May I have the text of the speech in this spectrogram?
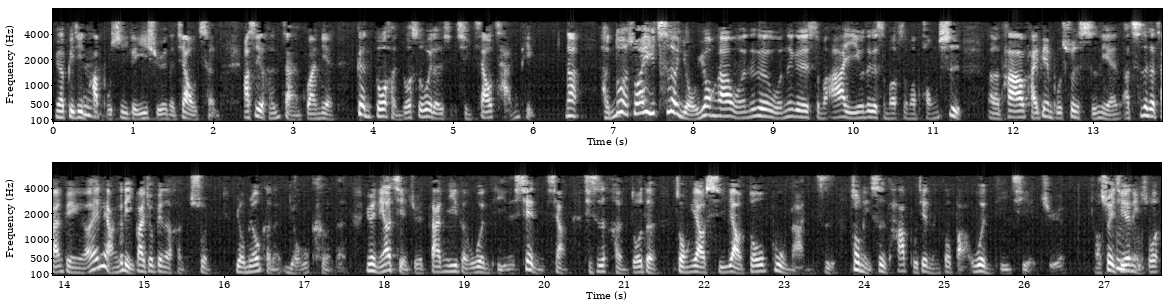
因为毕竟它不是一个医学院的教程，而是一个很窄的观念。更多很多是为了行销产品。那很多人说，哎，吃了有用啊！我那个我那个什么阿姨，这个什么什么同事，呃，她排便不顺十年啊，吃这个产品，哎，两个礼拜就变得很顺，有没有可能？有可能，因为你要解决单一的问题的现象，其实很多的中药西药都不难治，重点是它不见能够把问题解决。哦，所以今天你说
